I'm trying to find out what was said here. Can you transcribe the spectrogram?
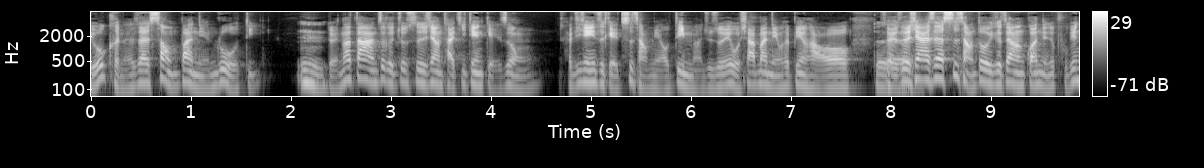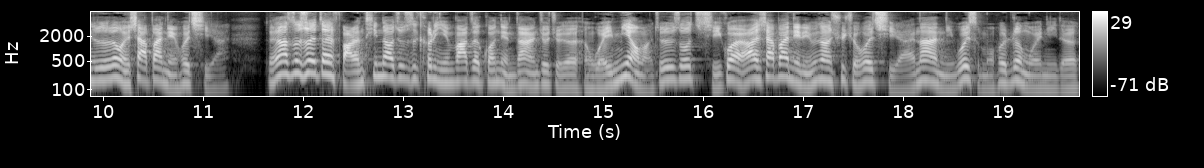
有可能在上半年落地。嗯，对，那当然这个就是像台积电给这种，台积电一直给市场锚定嘛，就是说，哎，我下半年会变好哦。对，对，对，所以现在在市场都有一个这样的观点，就普遍就是认为下半年会起来。对，那之所以在法人听到就是科林研发这个观点，当然就觉得很微妙嘛，就是说奇怪啊，下半年理论上需求会起来，那你为什么会认为你的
